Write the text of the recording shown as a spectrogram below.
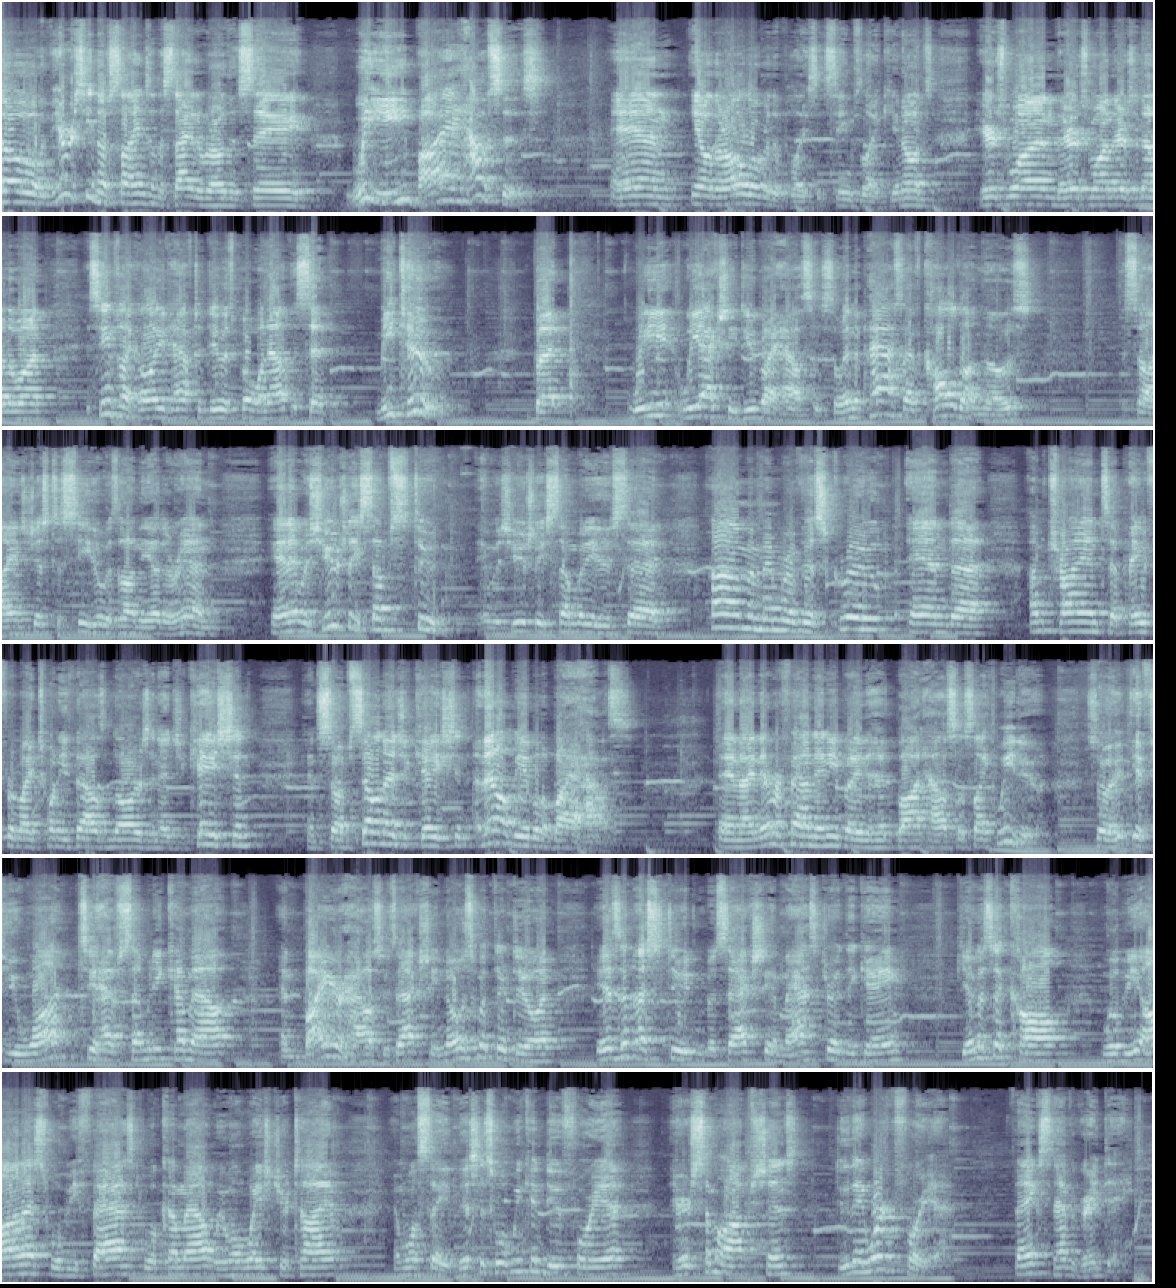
So, have you ever seen those signs on the side of the road that say, We buy houses? And, you know, they're all over the place, it seems like. You know, it's, here's one, there's one, there's another one. It seems like all you'd have to do is put one out that said, Me too. But we, we actually do buy houses. So, in the past, I've called on those signs just to see who was on the other end. And it was usually some student. It was usually somebody who said, I'm a member of this group and uh, I'm trying to pay for my $20,000 in education. And so I'm selling education and then I'll be able to buy a house. And I never found anybody that had bought houses like we do. So if you want to have somebody come out and buy your house who actually knows what they're doing, isn't a student, but is actually a master of the game, give us a call. We'll be honest, we'll be fast, we'll come out, we won't waste your time, and we'll say, this is what we can do for you. Here's some options. Do they work for you? Thanks and have a great day.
